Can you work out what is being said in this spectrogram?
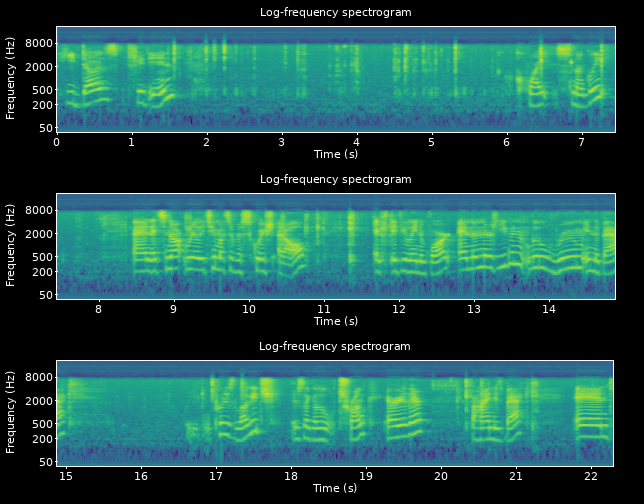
he does fit in quite snugly. And it's not really too much of a squish at all if you lean him forward. And then there's even little room in the back where you can put his luggage. There's like a little trunk area there behind his back. And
